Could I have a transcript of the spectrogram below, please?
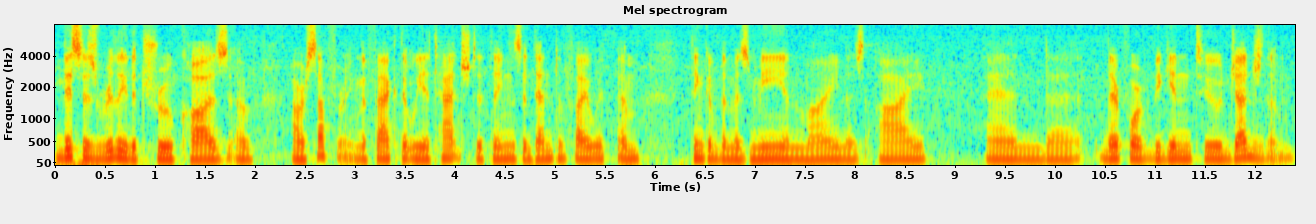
this is really the true cause of our suffering. The fact that we attach to things, identify with them, think of them as me and mine, as I, and uh, therefore begin to judge them.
